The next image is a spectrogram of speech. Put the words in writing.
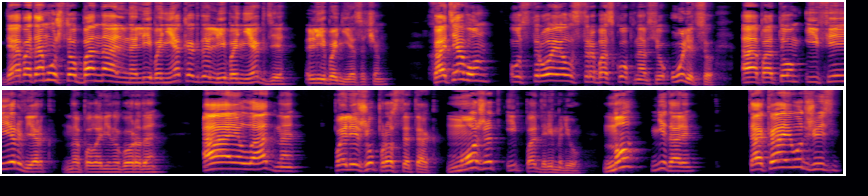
Да потому что банально либо некогда, либо негде, либо незачем. Хотя вон, устроил стробоскоп на всю улицу, а потом и фейерверк на половину города. Ай, ладно, полежу просто так, может и подремлю. Но не дали. Такая вот жизнь,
